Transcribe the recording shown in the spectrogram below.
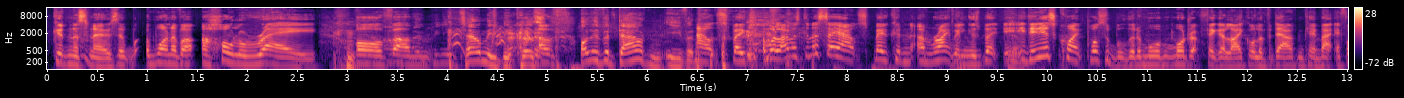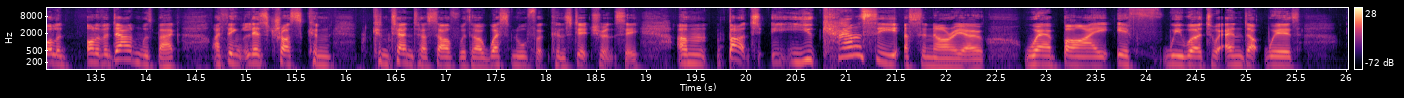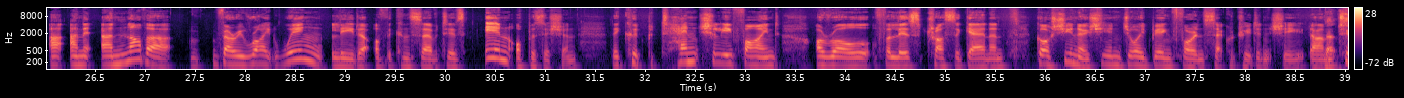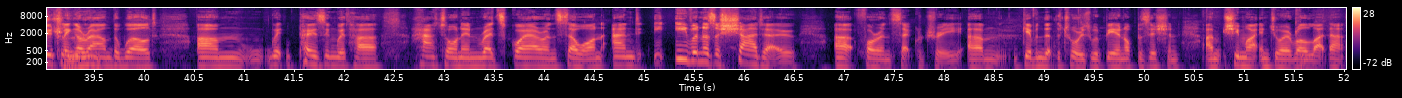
goodness knows, that one of a, a whole array of. Um, you tell me because of Oliver Dowden even outspoken. well, I was going to say outspoken um, right wingers, but yeah. it, it is quite possible that a more moderate figure like Oliver Dowden came back. If Oliver Dowden was back, I think Liz Truss can content herself with her West Norfolk constituency. Um, but you can see a scenario whereby if we were to end up with uh, an, another very right wing leader of the Conservatives in opposition, they could potentially find a role for Liz Truss again. And gosh, you know, she enjoyed being Foreign Secretary, didn't she? Um, tootling true. around the world, um, with, posing with her hat on in Red Square and so on. And even as a shadow, uh, Foreign Secretary, um, given that the Tories would be in opposition, um, she might enjoy a role like that.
